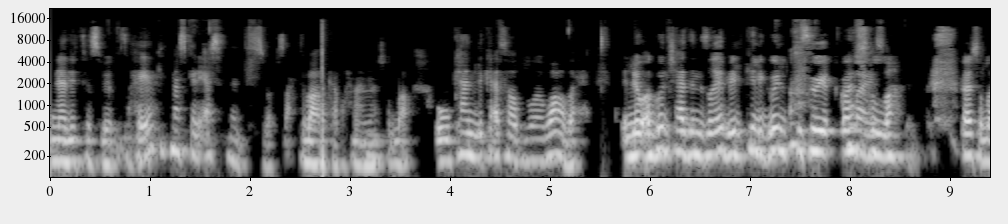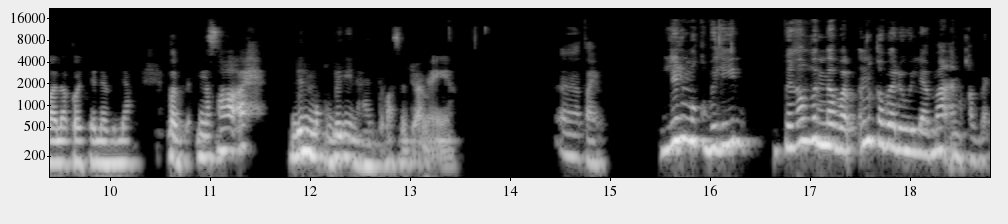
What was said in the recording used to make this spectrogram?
نادي التسويق صحيح؟ كنت ماسكة رئاسة نادي التسويق صح. تبارك الرحمن ما شاء الله. وكان لك أثر واضح. لو أقول شهادة صغيرة الكل يقول تسويق ما شاء الله. ما شاء الله لا قوة إلا بالله. طيب نصائح للمقبلين على الدراسة الجامعية. آه طيب. للمقبلين بغض النظر انقبل ولا ما انقبل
